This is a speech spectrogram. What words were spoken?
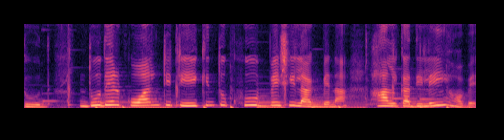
দুধ। দুধের কোয়ান্টিটি কিন্তু খুব বেশি লাগবে না, হালকা দিলেই হবে।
